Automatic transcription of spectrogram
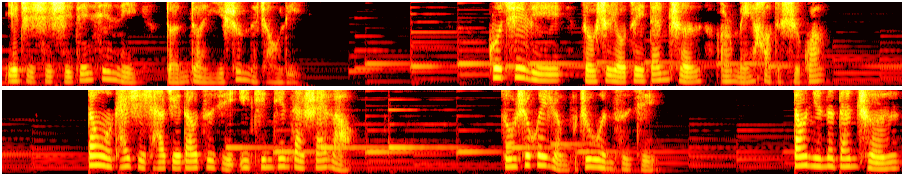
也只是时间线里短短一瞬的抽离。过去里总是有最单纯而美好的时光。当我开始察觉到自己一天天在衰老。总是会忍不住问自己：当年的单纯，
